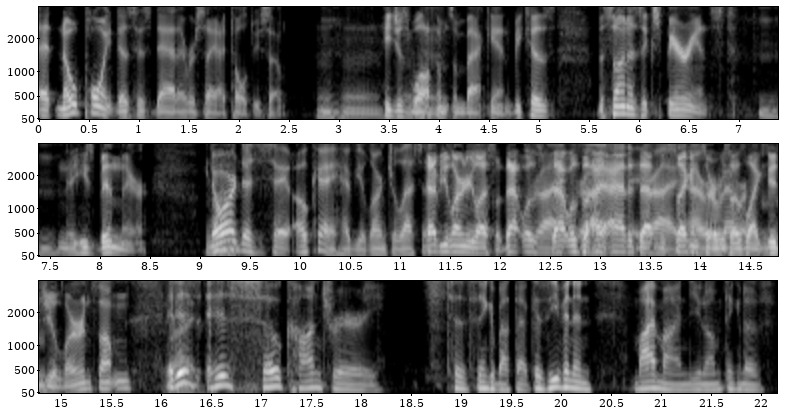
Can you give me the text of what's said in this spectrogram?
at no point does his dad ever say I told you so. Mm-hmm. He just welcomes him back in because the son is experienced. Mm-hmm. He's been there. Nor does he say, "Okay, have you learned your lesson?" Have you learned your lesson? That was Right, that was the, I added that in the second I service. I was remember. like, did you learn something? It is. It is so contrary to think about that because even in my mind, you know, I'm thinking of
